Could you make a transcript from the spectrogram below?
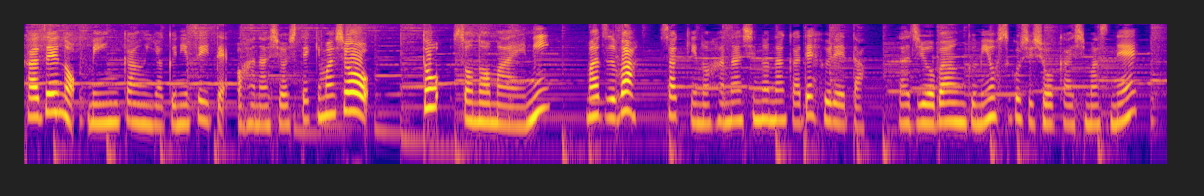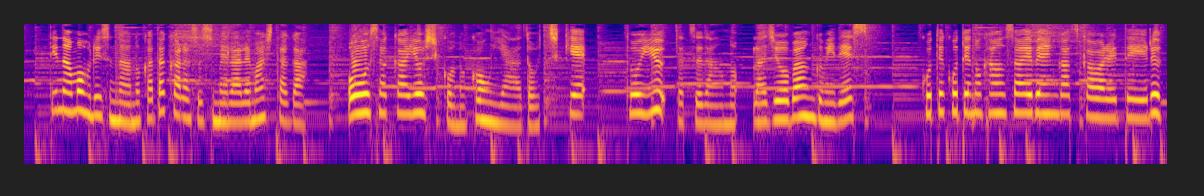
風邪の民間薬についてお話をしていきましょうとその前にまずはさっきの話の中で触れたラジオ番組を少し紹介しますね。ティナもリスナーの方から勧められましたが、大阪よしこの今夜どっち系という雑談のラジオ番組です。コテコテの関西弁が使われている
